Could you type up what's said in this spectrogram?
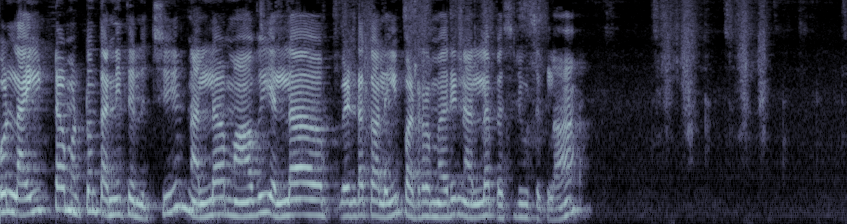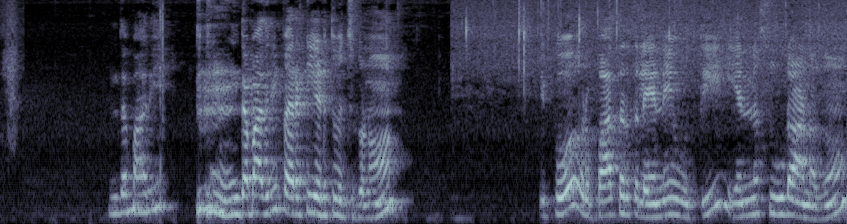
இப்போ லைட்டாக மட்டும் தண்ணி தெளித்து நல்லா மாவு எல்லா வெண்டைக்காலையும் படுற மாதிரி நல்லா பெசரி விட்டுக்கலாம். இந்த மாதிரி இந்த மாதிரி பரட்டி எடுத்து வச்சுக்கணும். இப்போது ஒரு பாத்திரத்தில் எண்ணெயை ஊற்றி எண்ணெய் சூடானதும்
